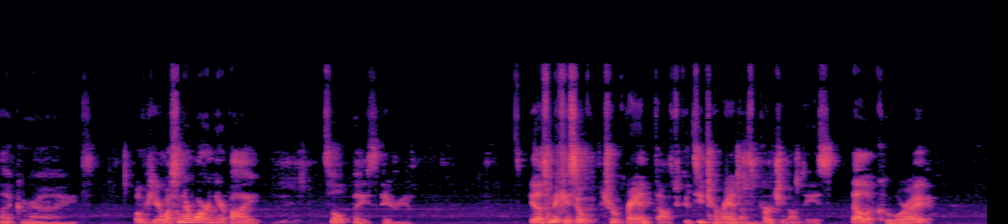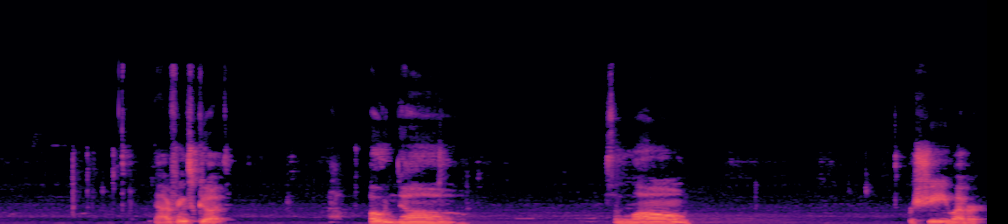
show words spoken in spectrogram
Like right over here. Wasn't there water nearby? This little base area. Yeah, let's make it so pteranodons. You can see pteranodons perching on these. That'll look cool, right? Now everything's good. Oh no. It's alone. Or she, whoever.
